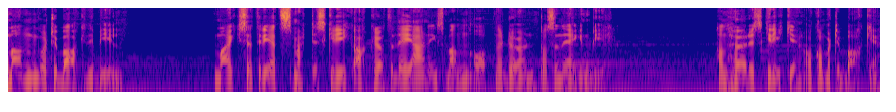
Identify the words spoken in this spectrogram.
Mannen går tilbake til bilen. Mike setter i et smerteskrik akkurat idet gjerningsmannen åpner døren på sin egen bil. Han hører skriket og kommer tilbake.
